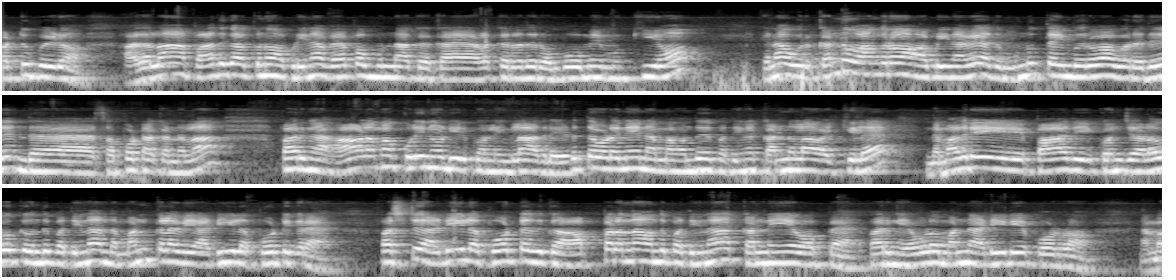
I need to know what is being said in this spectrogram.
பட்டு போயிடும். அதெல்லாம் பாதுகாக்கணும் அப்படின்னா வேப்பம் புண்ணாக்கு க கலக்கிறது ரொம்பவுமே முக்கியம். ஏன்னா ஒரு கன்று வாங்குகிறோம் அப்படின்னாவே அது முந்நூற்றி ரூபா வருது இந்த சப்போட்டா கன்றுலாம் பாருங்கள் ஆழமாக குழி நோண்டி இருக்கோம் இல்லைங்களா? அதில் எடுத்த உடனே நம்ம வந்து பார்த்திங்கன்னா கண்ணுலாம் வைக்கல. இந்த மாதிரி பாதி கொஞ்சம் அளவுக்கு வந்து பார்த்திங்கன்னா அந்த மண் கலவையை அடியில் போட்டுக்கிறேன். ஃபஸ்ட்டு அடியில் போட்டதுக்கு அப்புறம் தான் வந்து பார்த்திங்கன்னா கண்ணையே வைப்பேன். பாருங்கள் எவ்வளோ மண் அடியிலேயே போடுறோம். நம்ம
